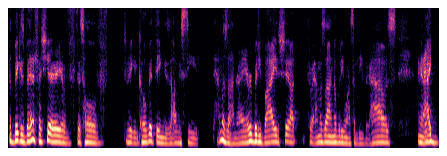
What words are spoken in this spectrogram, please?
the biggest beneficiary of this whole freaking COVID thing is obviously Amazon, right? Everybody buys shit out through Amazon. Nobody wants to leave their house. I mean, And-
